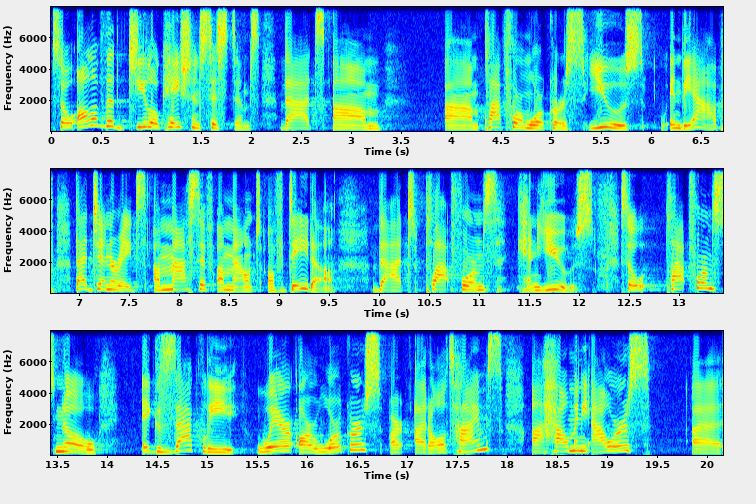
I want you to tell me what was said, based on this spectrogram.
So all of the geolocation systems that um, um, platform workers use in the app, that generates a massive amount of data that platforms can use. So platforms know exactly where our workers are at all times, uh, how many hours uh,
